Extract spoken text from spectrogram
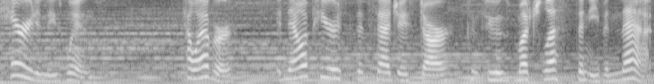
carried in these winds. However, it now appears that Sag A star consumes much less than even that.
